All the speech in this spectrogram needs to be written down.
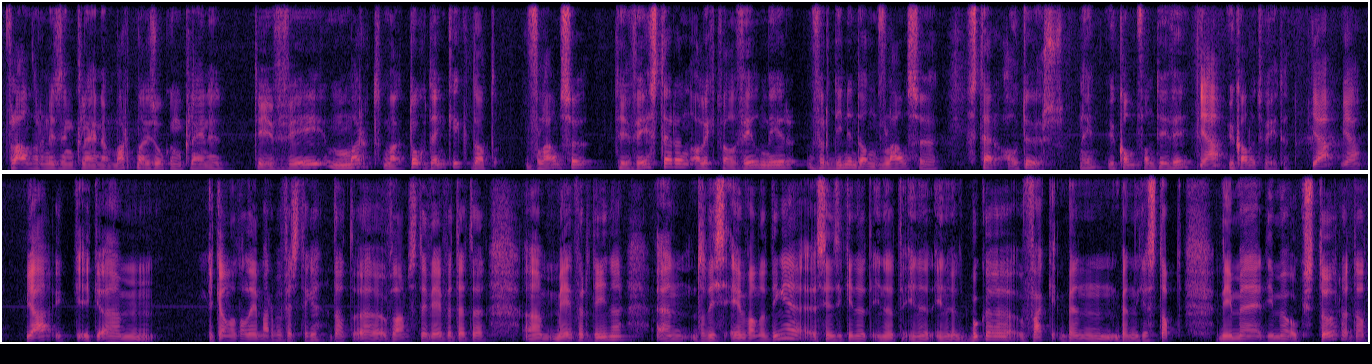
Vlaanderen is een kleine markt, maar is ook een kleine tv-markt. Maar toch denk ik dat Vlaamse tv-sterren allicht wel veel meer verdienen dan Vlaamse ster-auteurs. Nee? U komt van tv, ja. u kan het weten. Ja, ja. ja ik, ik, um, Ik kan het alleen maar bevestigen, dat uh, Vlaamse tv-vedetten uh, mee verdienen. En dat is een van de dingen, sinds ik in het, in het, in het, in het boekenvak ben, ben gestapt, die mij, die mij ook storen. Dat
